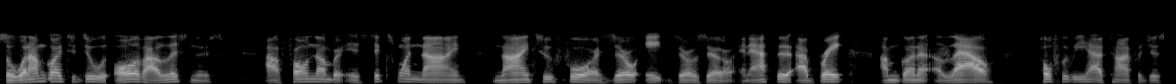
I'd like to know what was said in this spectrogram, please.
So what I'm going to do with all of our listeners, our phone number is 619 924 0800. And after our break, I'm going to allow hopefully we have time for just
